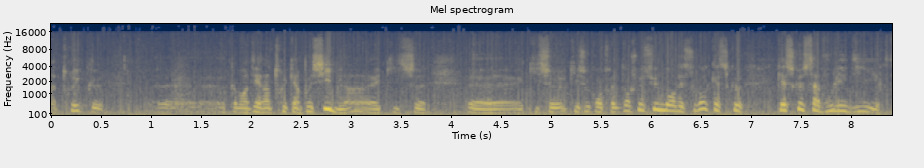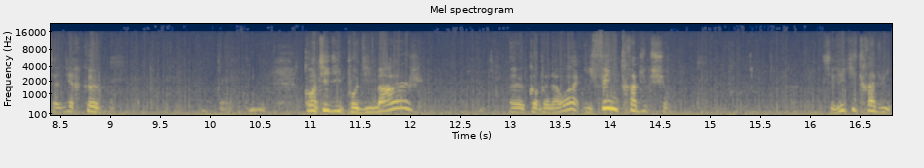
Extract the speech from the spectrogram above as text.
un truc, euh, euh, un truc impossible hein, qui se, euh, qui. Donc je me suis demandé souvent qu'est-ce que, qu'est-ce que ça voulait dire, c'est-à-dire que quand il dit pot d'image, euh, il fait une traduction. C'est lui qui traduit.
